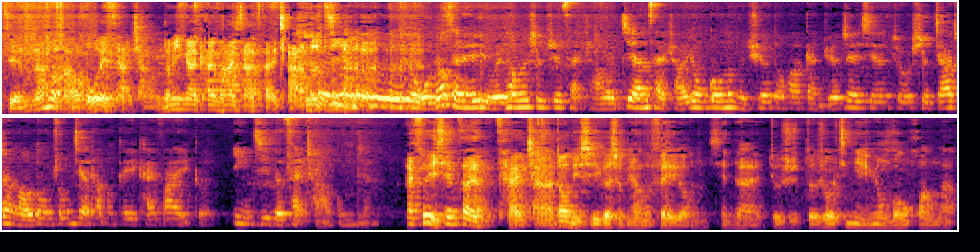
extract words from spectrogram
间，他们反而不会采茶，他们应该开发一下采茶的技对能。对对对，我刚才也以为他们是去采茶了。既然采茶用工那么缺的话，感觉这些就是家政劳动中介，他们可以开发一个应季的采茶工这样。哎，所以现在采茶到底是一个什么样的费用？现在就是都说今年用工荒嘛，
